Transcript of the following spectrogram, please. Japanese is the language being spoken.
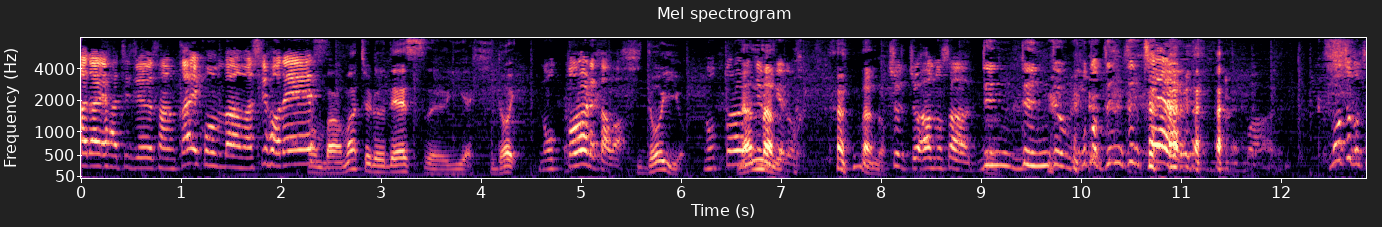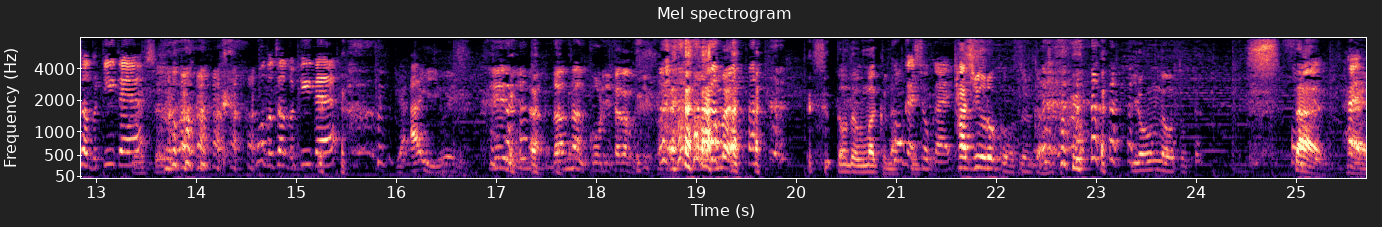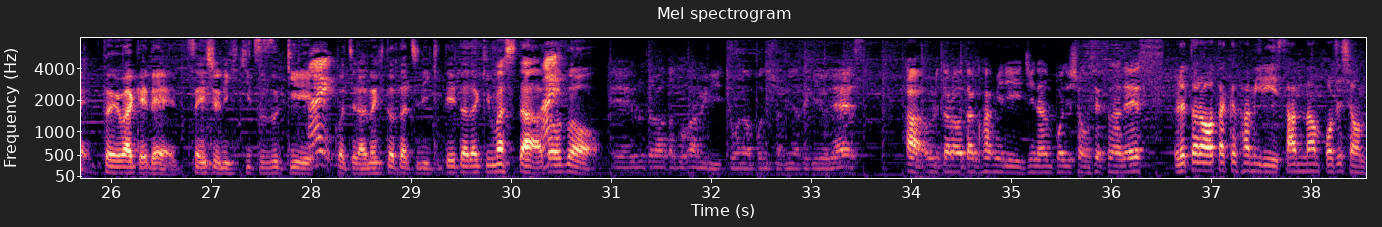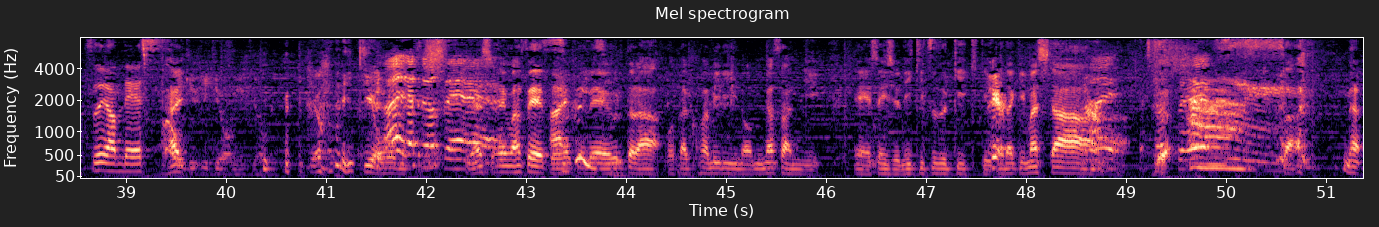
ネットメー第83回、こんばんは、しほです。こんばんは、チュルです。いや、ひどい。乗っ取られたわ。ひどいよ。乗っ取られてるけど。なんなの？ちょ、ちょ、あのさ、でんでんでん、音全然ちゃう。もうちょっとちゃんと聞いて。もっとちゃんと聞いて。いや愛ゆえに丁寧になだんだんクオリティ高くしていくから どんどん上手くな今っていく。回初回。多重録音するからいろんな音さあ、ははいい、というわけで、先週に引き続き、はいこちらの人たちに来ていただきました。はいどうぞ。えーウルトラオタクファミリー長男ポジション宮崎優ですあウルトラオタクファミリー次男ポジションせつなですウルトラオタクファミリー三男ポジションツーアンです。はい息息を息を 息を。はい、いらっしゃいませ。いらっしゃいませ。ということで、はいウルトラオタクファミリーの皆さんに、えー先週に引き続き来ていただきました。はい、いらっしゃいませ。さあ、な、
